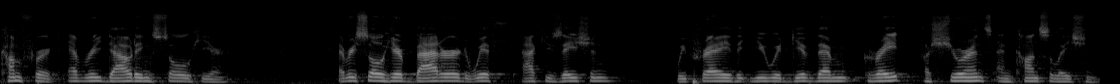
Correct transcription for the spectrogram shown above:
comfort every doubting soul here, every soul here battered with accusation, We pray that you would give them great assurance and consolation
